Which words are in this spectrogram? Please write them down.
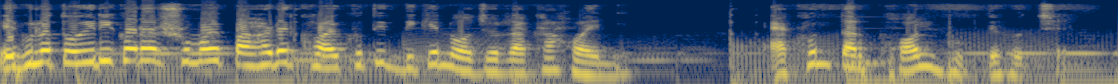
এগুলো তৈরি করার সময় পাহাড়ের ক্ষয়ক্ষতির দিকে নজর রাখা হয়নি। এখন তার ফল ভুগতে হচ্ছে।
